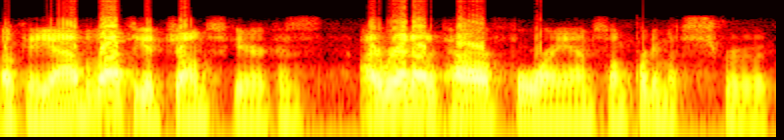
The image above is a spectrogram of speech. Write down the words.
Okay, yeah, I'm about to get jump scared because I ran out of power at 4 a.m., so I'm pretty much screwed.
